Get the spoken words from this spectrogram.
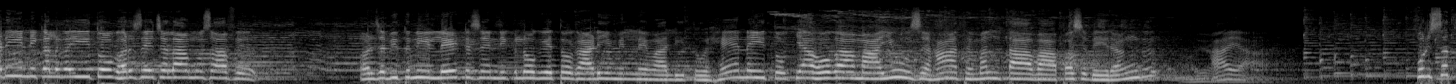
गाड़ी निकल गई तो घर से चला मुसाफिर। और जब इतनी लेट से निकलोगे तो गाड़ी मिलने वाली तो है नहीं तो क्या होगा? मायूस हाथ मलता वापस बेरंग आया। फुर्सत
